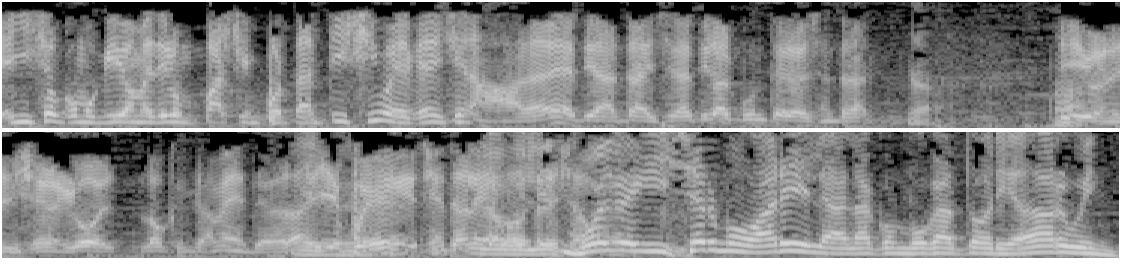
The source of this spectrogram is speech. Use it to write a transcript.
hizo como que iba a meter un pase importantísimo y el que dice, no, la a tirar atrás. Y se la tiró al puntero de central. Y bueno, le hicieron el gol, lógicamente, ¿verdad? Y Eh, después Central le la ganó goleó. 3 a Vuelve 1. Guillermo Varela a la convocatoria, Darwin.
